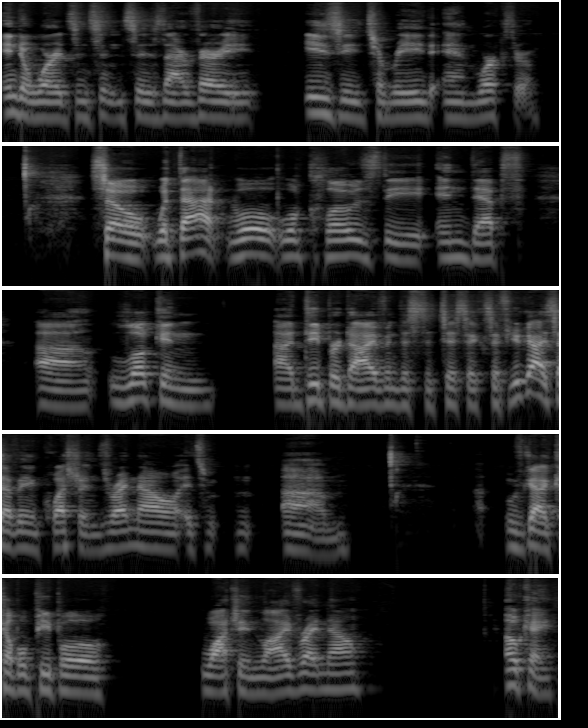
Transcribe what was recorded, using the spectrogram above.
into words and sentences that are very easy to read and work through. So with that, we'll we'll close the in-depth uh, look and a deeper dive into statistics. If you guys have any questions, right now it's um, we've got a couple people watching live right now. Okay,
